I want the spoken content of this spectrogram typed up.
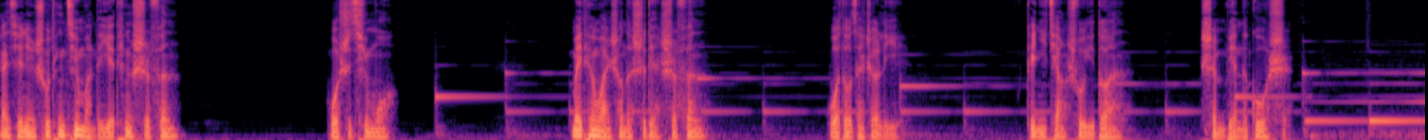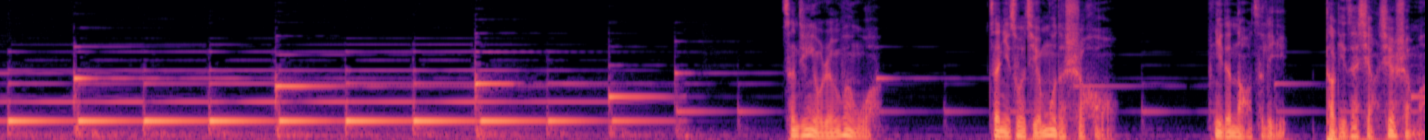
感谢您收听今晚的夜听时分，我是齐墨。每天晚上的十点十分，我都在这里给你讲述一段身边的故事。曾经有人问我，在你做节目的时候，你的脑子里到底在想些什么？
